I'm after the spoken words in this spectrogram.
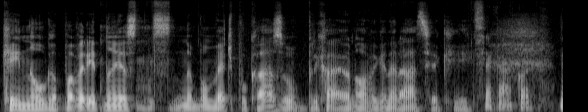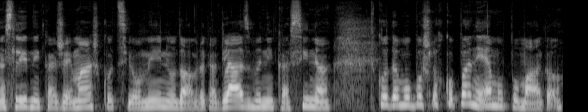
kaj novega, pa verjetno jaz ne bom več pokazal, prihajajo nove generacije. Ki... Vsekakor. Naslednika že imaš, kot si omenil, dobrega glasbenika, sina, tako da mu boš lahko pa njemu pomagal.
